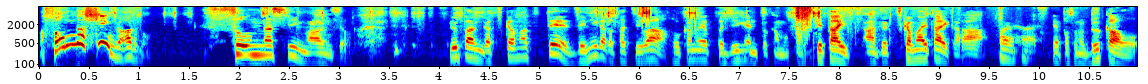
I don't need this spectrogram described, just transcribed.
ーそんなシーンがあるの？そんなシーンもあるんですよ。ルパンが捕まって、銭形たちは他のやっぱ次元とかも助けたい、あ、で捕まえたいから、はいはい。やっぱその部下を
